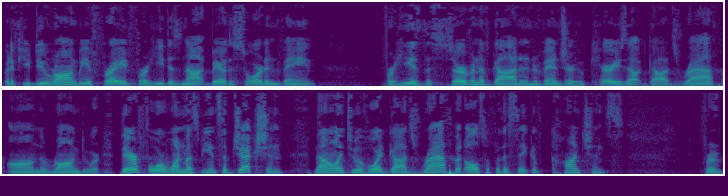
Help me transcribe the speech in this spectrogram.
But if you do wrong, be afraid, for he does not bear the sword in vain. For he is the servant of God, an avenger who carries out God's wrath on the wrongdoer. Therefore, one must be in subjection, not only to avoid God's wrath, but also for the sake of conscience. For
